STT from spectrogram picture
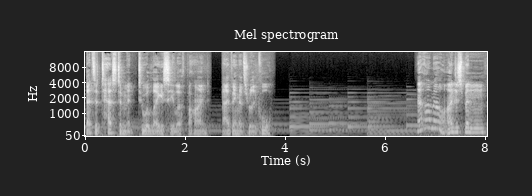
that's a testament to a legacy left behind. And I think that's really cool. I don't know. I just been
